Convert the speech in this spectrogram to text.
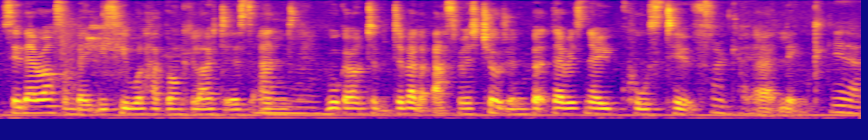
So there are some babies who will have bronchiolitis mm. and will go on to develop asthma as children, but there is no causative okay. uh, link. Yeah.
